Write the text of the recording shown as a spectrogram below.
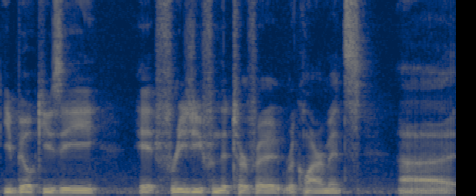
you bill QZ, it frees you from the TEFRA requirements. Uh,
